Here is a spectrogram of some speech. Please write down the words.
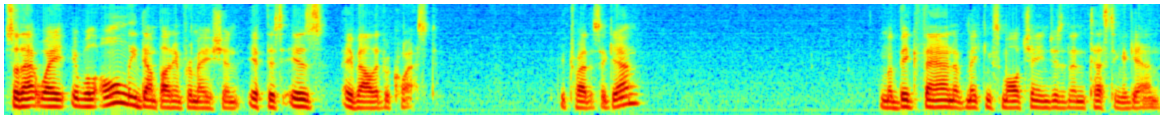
So that way it will only dump out information if this is a valid request. We try this again. I'm a big fan of making small changes and then testing again.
